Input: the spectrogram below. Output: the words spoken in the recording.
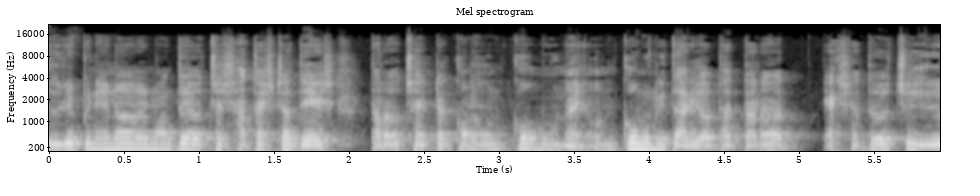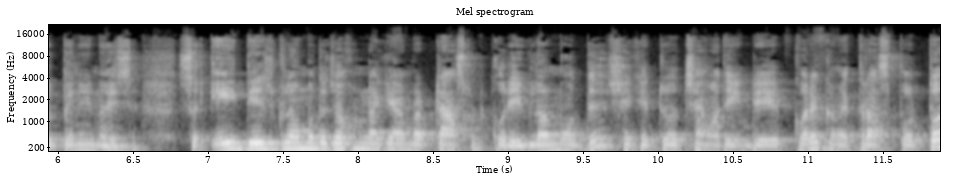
ইউরোপিয়ান ইউনিয়নের মধ্যে হচ্ছে সাতাশটা দেশ, তারা হচ্ছে একটা কমন কমুনায় কমিউনিটারি অর্থাৎ তারা একসাথে হচ্ছে ইউরোপিয়ান ইউনিয়ন হয়েছে। সো এই দেশগুলোর মধ্যে যখন নাকি আমরা ট্রান্সপোর্ট করি, এগুলোর মধ্যে সেক্ষেত্রে হচ্ছে আমাদের ইন্ডিকেট করে কমে ট্রান্সপোর্ট তো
